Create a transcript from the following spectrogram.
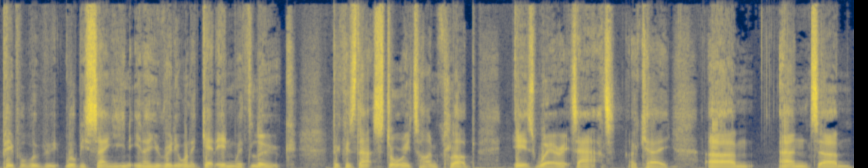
people will be, will be saying, you, you know, you really want to get in with Luke because that Storytime Club is where it's at, okay, um, and. Um,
